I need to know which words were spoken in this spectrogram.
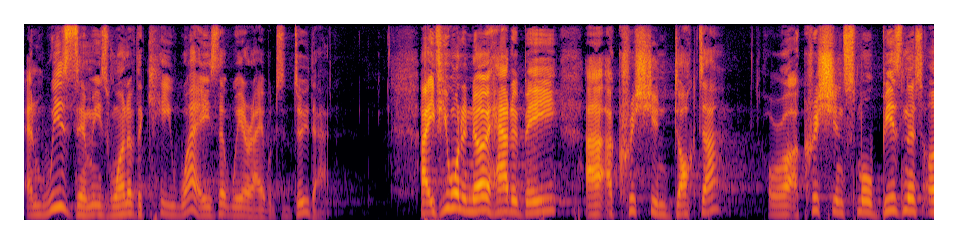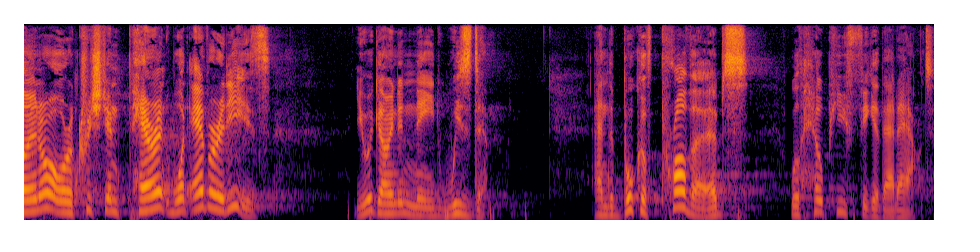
And wisdom is one of the key ways that we are able to do that. Uh, if you want to know how to be uh, a Christian doctor, or a Christian small business owner, or a Christian parent, whatever it is, you are going to need wisdom. And the book of Proverbs will help you figure that out.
